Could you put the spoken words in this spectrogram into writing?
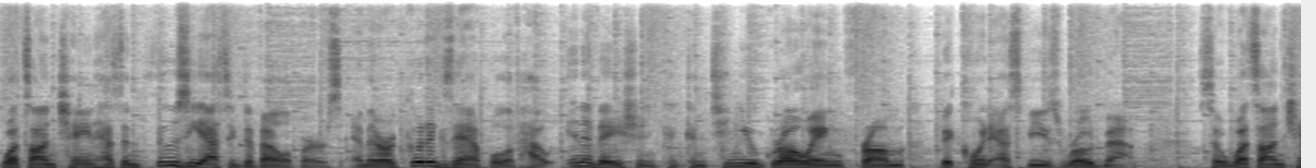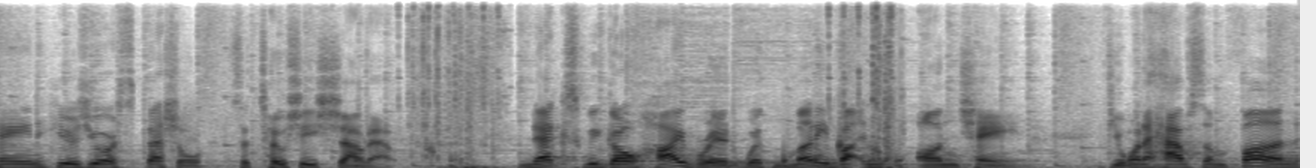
What's on Chain has enthusiastic developers, and they're a good example of how innovation can continue growing from Bitcoin SV's roadmap. So what's on chain? Here's your special Satoshi shoutout. Next, we go hybrid with Money Button on chain. If you want to have some fun,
